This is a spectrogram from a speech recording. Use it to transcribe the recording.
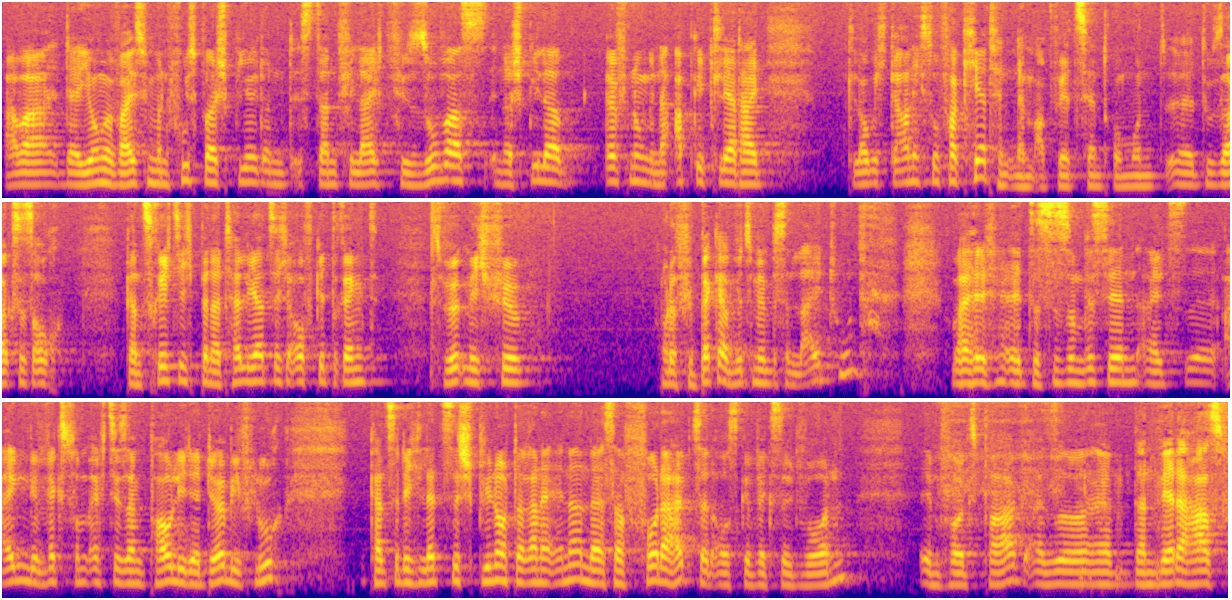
aber der Junge weiß, wie man Fußball spielt und ist dann vielleicht für sowas in der Spieleröffnung, in der Abgeklärtheit, glaube ich, gar nicht so verkehrt hinten im Abwehrzentrum. Und äh, du sagst es auch ganz richtig, Benatelli hat sich aufgedrängt. Es würde mich für oder für Becker würde es mir ein bisschen leid tun, weil äh, das ist so ein bisschen als äh, Eigengewächs vom FC St. Pauli der Derby-Fluch. Kannst du dich letztes Spiel noch daran erinnern? Da ist er vor der Halbzeit ausgewechselt worden im Volkspark. Also äh, dann wäre der HSV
